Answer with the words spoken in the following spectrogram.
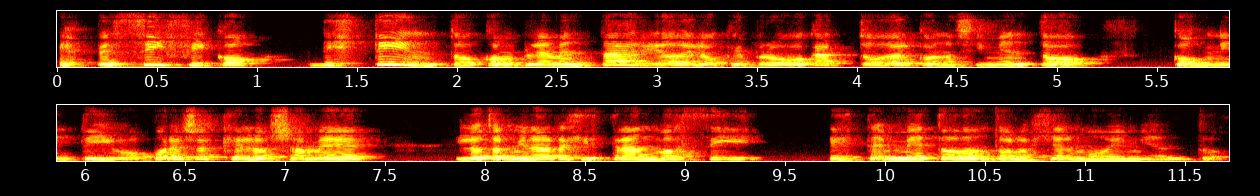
específico, distinto, complementario de lo que provoca todo el conocimiento cognitivo. Por eso es que lo llamé, lo terminé registrando así, este método ontología del movimiento.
